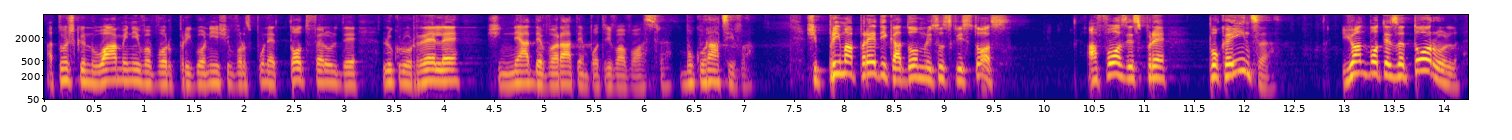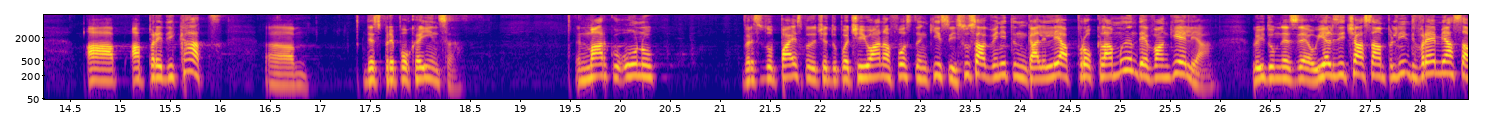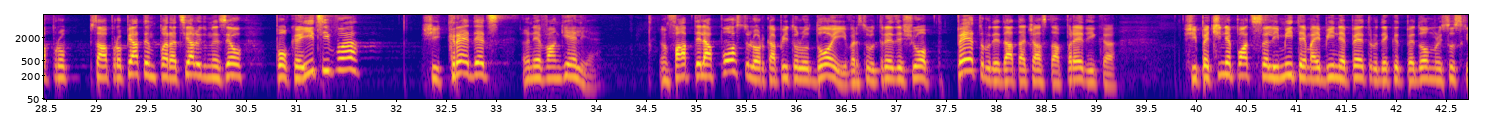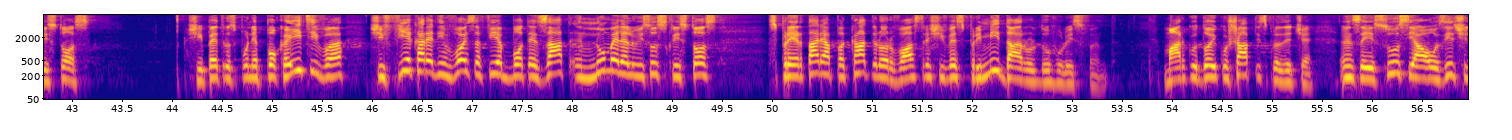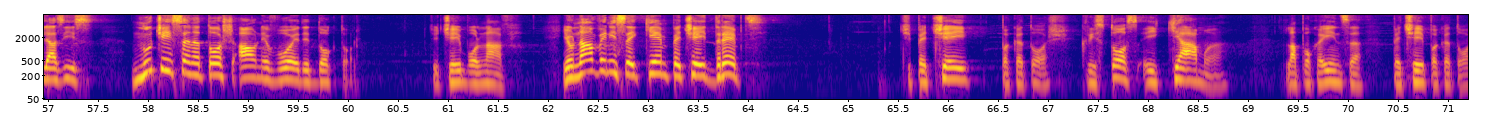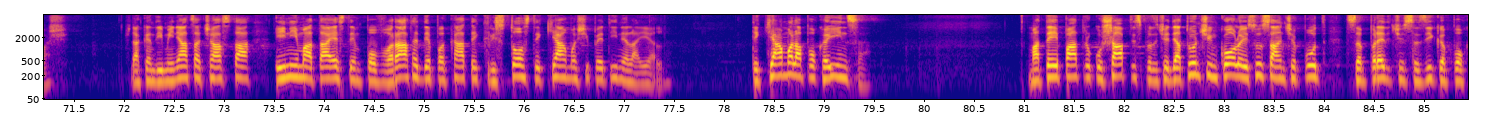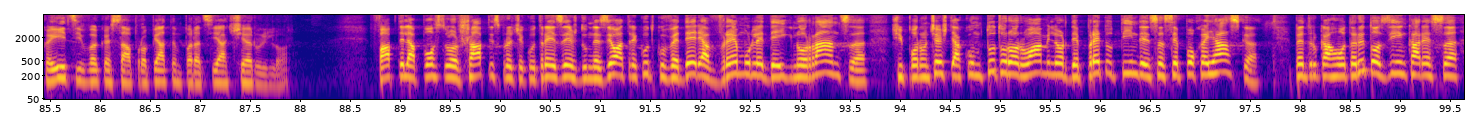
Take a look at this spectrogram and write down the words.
atunci când oamenii vă vor prigoni și vor spune tot felul de lucruri rele și neadevărate împotriva voastră. Bucurați-vă! Și prima predică a Domnului Iisus Hristos a fost despre pocăință. Ioan Botezătorul a, a predicat uh, despre pocăință. În Marcu 1, versetul 14, după ce Ioan a fost închis, Iisus a venit în Galileea proclamând Evanghelia lui Dumnezeu. El zicea, s-a împlinit vremea, s-a, apro- s-a apropiat împărăția lui Dumnezeu, pocăiți-vă și credeți în Evanghelie. În Faptele Apostolilor, capitolul 2, versetul 38, Petru de data aceasta predică și pe cine poate să limite mai bine Petru decât pe Domnul Isus Hristos. Și Petru spune, pocăiți-vă și fiecare din voi să fie botezat în numele lui Isus Hristos spre iertarea păcatelor voastre și veți primi darul Duhului Sfânt. Marcu 2 cu 17. Însă Iisus i-a auzit și le-a zis, nu cei sănătoși au nevoie de doctor, ci cei bolnavi. Eu n-am venit să-i chem pe cei drepți, ci pe cei păcătoși. Hristos îi cheamă la pocăință pe cei păcătoși. Și dacă în dimineața aceasta inima ta este împovărată de păcate, Hristos te cheamă și pe tine la El. Te cheamă la pocăință. Matei 4 cu 17, de atunci încolo Iisus a început să predice să zică pocăiți-vă că s-a apropiat împărăția cerurilor. Faptele Apostolilor 17 cu 30, Dumnezeu a trecut cu vederea vremurile de ignoranță și poruncește acum tuturor oamenilor de pretutindeni să se pocăiască, pentru că a hotărât o zi în care să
